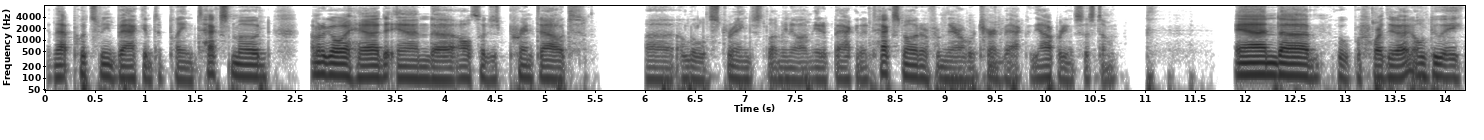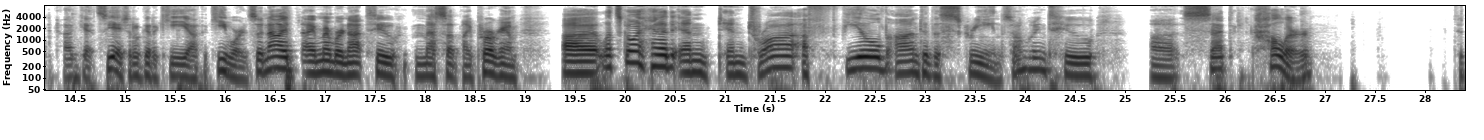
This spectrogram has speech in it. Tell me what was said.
And that puts me back into plain text mode. I'm going to go ahead and uh, also just print out uh, a little string, just let me know I made it back into text mode, and from there I'll return back to the operating system. And uh, ooh, before that, I'll do a, a get ch. It'll get a key off the keyboard. So now I, I remember not to mess up my program. Uh, let's go ahead and, and draw a field onto the screen. So I'm going to uh, set color to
